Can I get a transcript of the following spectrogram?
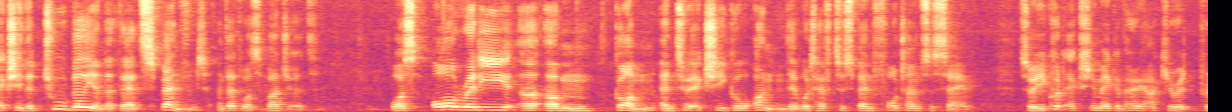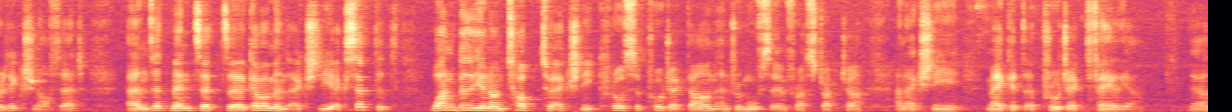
actually the two billion that they had spent, and that was budget, was already uh, um, gone. And to actually go on, they would have to spend four times the same. So you could actually make a very accurate prediction of that, and that meant that the government actually accepted one billion on top to actually close the project down and remove the infrastructure and actually make it a project failure. Yeah.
